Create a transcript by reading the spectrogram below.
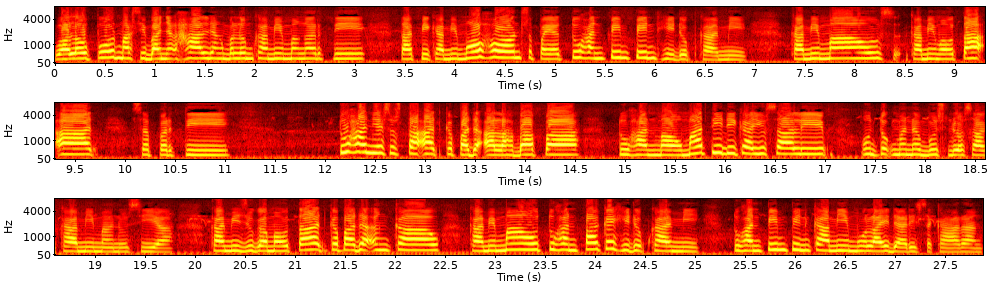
Walaupun masih banyak hal yang belum kami mengerti, tapi kami mohon supaya Tuhan pimpin hidup kami. Kami mau kami mau taat seperti Tuhan Yesus taat kepada Allah Bapa. Tuhan mau mati di kayu salib untuk menebus dosa kami manusia. Kami juga mau taat kepada Engkau. Kami mau Tuhan pakai hidup kami. Tuhan pimpin kami mulai dari sekarang.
